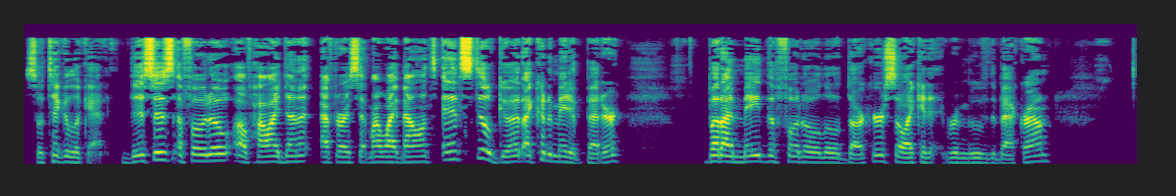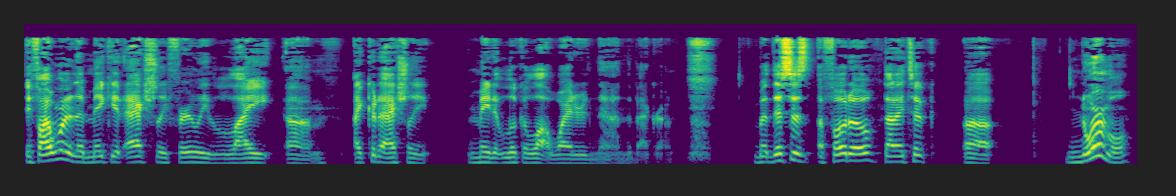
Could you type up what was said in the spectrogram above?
So take a look at it. This is a photo of how I done it after I set my white balance. And it's still good. I could have made it better. But I made the photo a little darker so I could remove the background if I wanted to make it actually fairly light, um, I could have actually made it look a lot whiter than that in the background. But this is a photo that I took uh, normal,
